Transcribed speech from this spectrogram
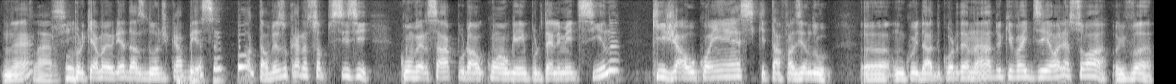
né? Claro. Sim. Porque a maioria das dores de cabeça, pô, talvez o cara só precise conversar por, com alguém por telemedicina, que já o conhece, que está fazendo uh, um cuidado coordenado e que vai dizer, olha só, Ivan,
